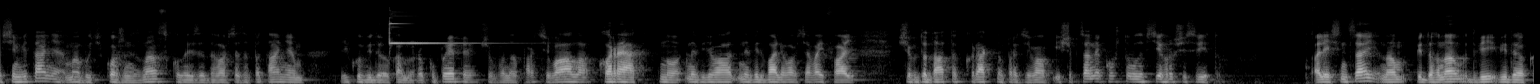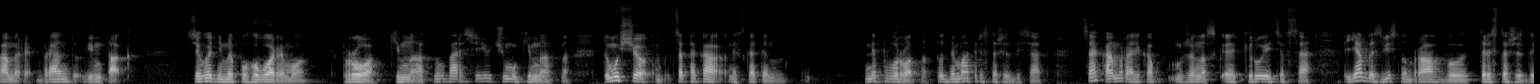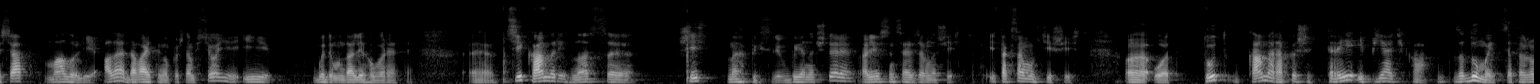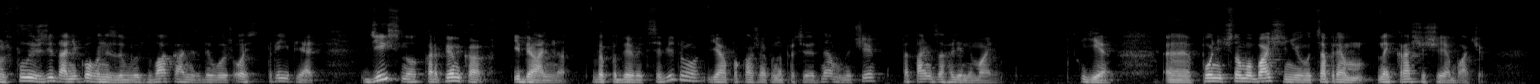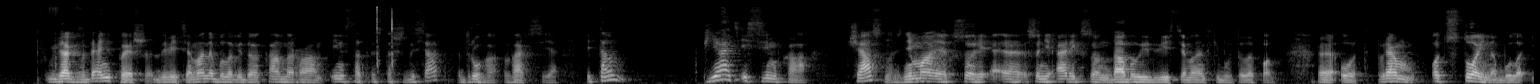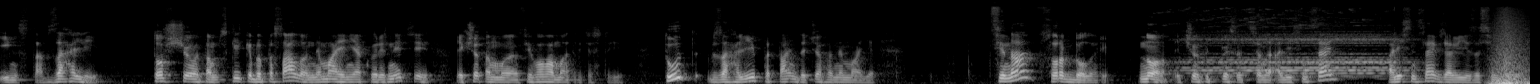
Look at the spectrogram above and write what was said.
Усім вітання. Мабуть, кожен з нас колись задавався запитанням, яку відеокамеру купити, щоб вона працювала коректно, не відвалювався Wi-Fi, щоб додаток коректно працював і щоб це не коштувало всі гроші світу. Алі Сінцей нам підогнав дві відеокамери бренду Vimtak. Сьогодні ми поговоримо про кімнатну версію. Чому кімнатна? Тому що це така, як сказати, неповоротна. Тут нема 360. Це камера, яка вже в нас е, керується все. Я би, звісно, брав 360, мало лі. Але давайте ми почнемо з цієї і будемо далі говорити. Е, В цій камері в нас е, 6 мегапікселів, бо є на 4, а Сенсей взяв на 6. І так само в ті 6. Е, От. Тут камера пише 3,5К. Задумайтеся, та ж Full HD, да, нікого не здивуєш, 2К не здивуєш, ось 3,5. Дійсно, картинка ідеальна. Ви подивитеся відео, я покажу, як воно працює днем, вночі. Питань взагалі немає. Є. Е, по нічному баченню це прям найкраще, що я бачив. Як в день пише, дивіться, в мене була відеокамера Insta360, друга версія, і там 5,7К. Чесно, знімає як Sony, е, Ericsson W200, у мене такий був телефон. Е, От, прям отстойна була інста взагалі. То, що там скільки би писало, немає ніякої різниці, якщо там е, фігова матриця стоїть. Тут взагалі питань до цього немає. Ціна 40 доларів. Но якщо ви підписуєтеся на Алі Сінсей, Алі Сінсей взяв її за 7 доларів.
